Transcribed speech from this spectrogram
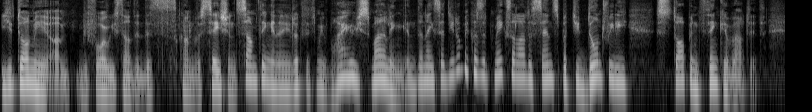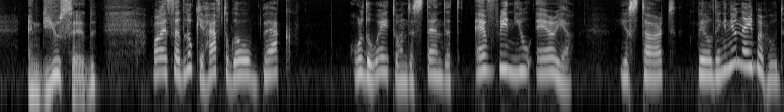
You told me um, before we started this conversation something, and then you looked at me, why are you smiling? And then I said, you know, because it makes a lot of sense, but you don't really stop and think about it. And you said, Well, I said, look, you have to go back all the way to understand that every new area you start building a new neighborhood.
